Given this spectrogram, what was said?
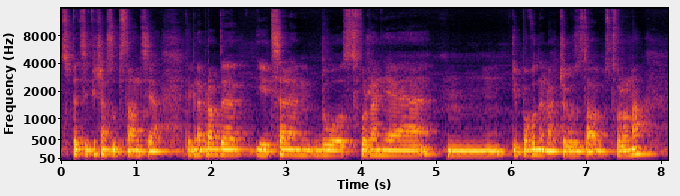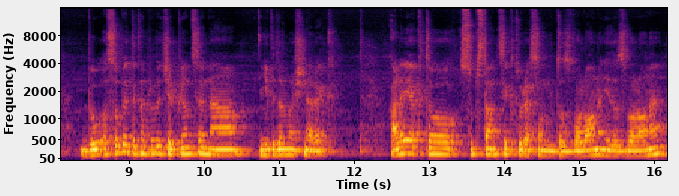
specyficzna substancja. Tak naprawdę jej celem było stworzenie mm, i powodem, dlaczego została stworzona, były osoby tak naprawdę cierpiące na niewydolność nerek. Ale jak to substancje, które są dozwolone, niedozwolone,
